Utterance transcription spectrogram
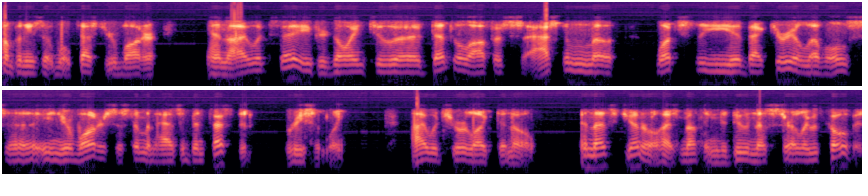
companies that will test your water. And I would say if you're going to a dental office, ask them uh, what's the bacterial levels uh, in your water system and has it been tested recently. I would sure like to know. And that's general, has nothing to do necessarily with COVID.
